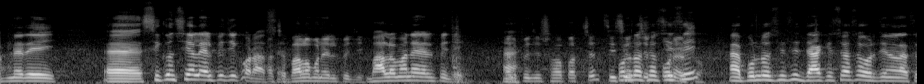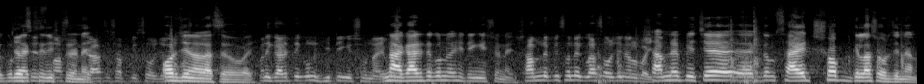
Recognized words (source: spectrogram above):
আপনার এই সিকোয়েন্সিয়াল এলপিজি করা আছে। আচ্ছা ভালো মানের এলপিজি। ভালো মানের এলপিজি। এলপিজি সহ পাচ্ছেন। সিসি হচ্ছে 1500 হ্যাঁ পনেরো সিসি যা কিছু আছে অরিজিনাল আছে কোনো অ্যাক্সিডেন্ট হিস্টরি নেই। সবকিছু অরিজিনাল আছে। ভাই। মানে গাড়িতে কোনো হিটিং ইস্যু নাই না গাড়িতে কোনো হিটিং ইস্যু নেই। সামনে পিছনে গ্লাস অরিজিনাল ভাই। সামনে পিছে একদম সাইড সব গ্লাস অরিজিনাল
